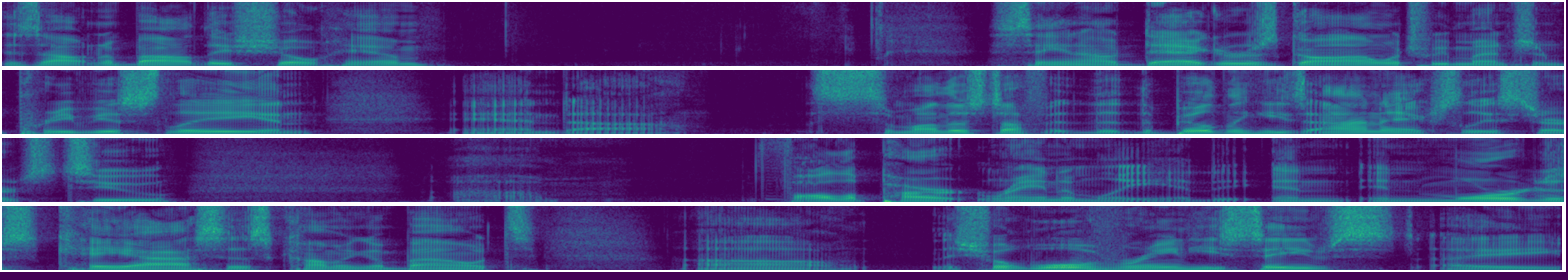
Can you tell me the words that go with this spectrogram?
is out and about. They show him saying how Dagger is gone, which we mentioned previously, and and uh, some other stuff. The, the building he's on actually starts to um, fall apart randomly, and, and and more just chaos is coming about. Uh, they show Wolverine. He saves a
